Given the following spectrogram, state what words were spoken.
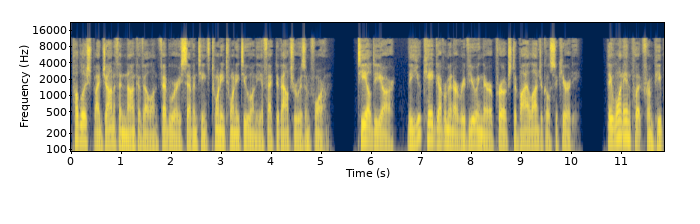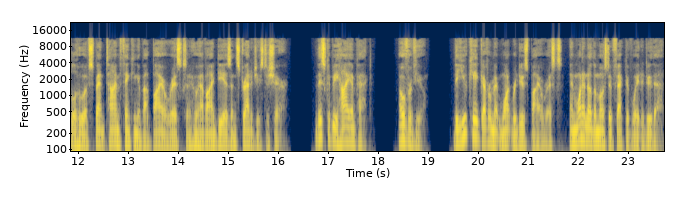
published by Jonathan Nankivell on February 17, 2022, on the Effective Altruism Forum. TLDR The UK government are reviewing their approach to biological security. They want input from people who have spent time thinking about bio risks and who have ideas and strategies to share. This could be high impact. Overview The UK government want reduced bio risks and want to know the most effective way to do that.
